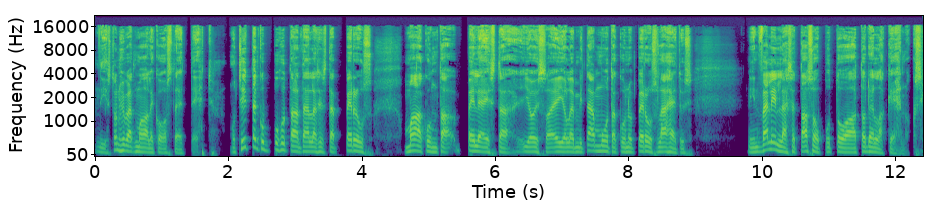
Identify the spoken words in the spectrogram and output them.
Niistä on hyvät maalikoosteet tehty. Mutta sitten kun puhutaan tällaisista perusmaakuntapeleistä, joissa ei ole mitään muuta kuin peruslähetys, niin välillä se taso putoaa todella kehnoksi.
